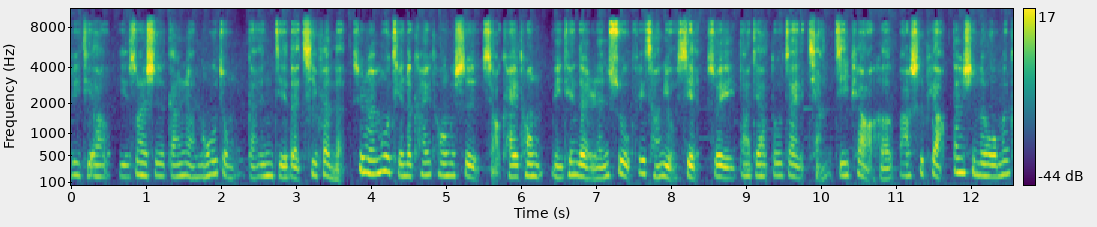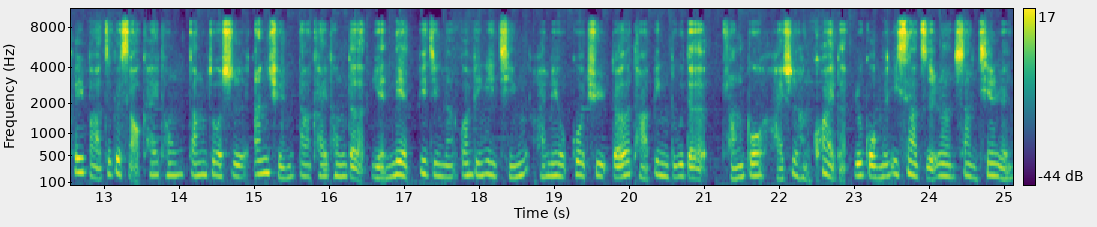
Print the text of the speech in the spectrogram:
VTL，也算是感染某种感恩节的气氛了。虽然目前的开通是小开通，每天的人数非常有限，所以大家都在抢机票和巴士票，但是呢，我们。可以把这个小开通当做是安全大开通的演练。毕竟呢，官兵疫情还没有过去，德尔塔病毒的传播还是很快的。如果我们一下子让上千人，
